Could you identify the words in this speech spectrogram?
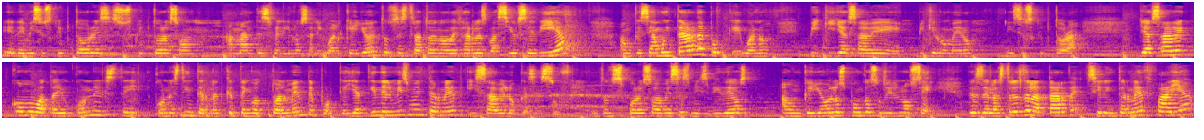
eh, de mis suscriptores y suscriptoras son amantes felinos al igual que yo, entonces trato de no dejarles vacío ese día, aunque sea muy tarde, porque bueno, Vicky ya sabe, Vicky Romero, mi suscriptora, ya sabe cómo batallo con este, con este internet que tengo actualmente, porque ella tiene el mismo internet y sabe lo que se sufre. Entonces por eso a veces mis videos, aunque yo los ponga a subir, no sé, desde las 3 de la tarde, si el internet falla,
